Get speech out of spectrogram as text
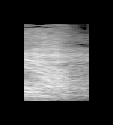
it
